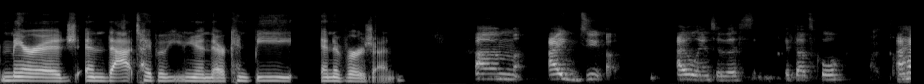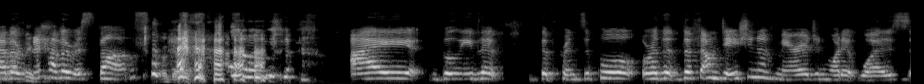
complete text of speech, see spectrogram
marriage and that type of union, there can be an aversion? Um, I do. I will answer this if that's cool. I have a I have a response. Okay. um, I believe that the principle or the, the foundation of marriage and what it was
